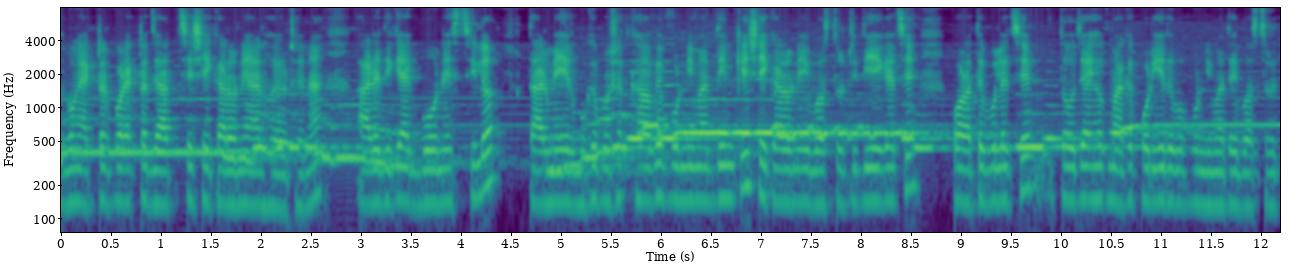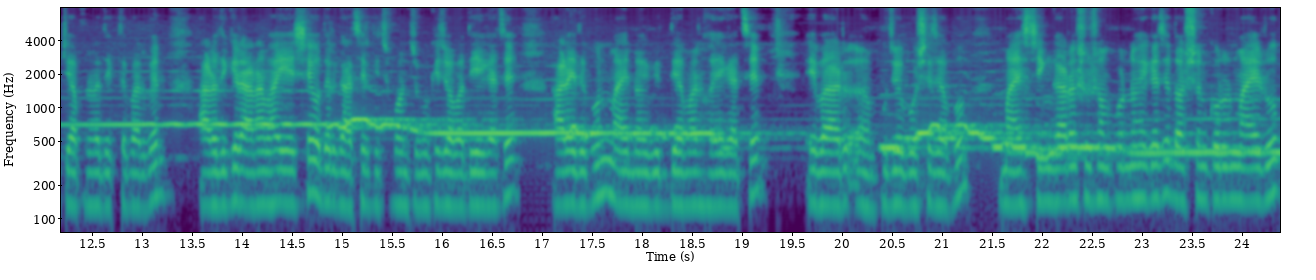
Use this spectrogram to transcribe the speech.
এবং একটার পর একটা যাচ্ছে সেই কারণে আর হয়ে ওঠে না। আর এদিকে এক বোন এসছিল, তার মেয়ের মুখে প্রসাদ খাওয়াবে পূর্ণিমার দিনকে, সেই কারণে এই বস্ত্রটি দিয়ে গেছে, পরাতে বলেছে। তো যাই হোক, মাকে পরিয়ে দেবো পূর্ণিমাতে এই বস্ত্রটি আপনারা দেখতে পারবেন। আর ওদিকে রানা ভাই এসে ওদের গাছের কিছু পঞ্চমুখী জবা দিয়ে গেছে। আর এই দেখুন, মায়ের নৈবেদ্য আমার হয়ে গেছে। এবার পুজোয় বসে যাব। মায়ের শৃঙ্গারও সুসম্পন্ন হয়ে গেছে। দর্শন করুন মায়ের রূপ।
